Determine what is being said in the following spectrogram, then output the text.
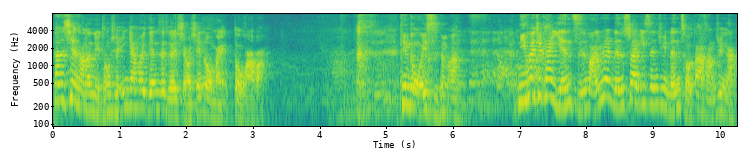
但是现场的女同学应该会跟这个小鲜肉买豆花吧？听懂我意思吗？你会去看颜值吗？因为人帅一生俊，人丑大肠俊啊！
